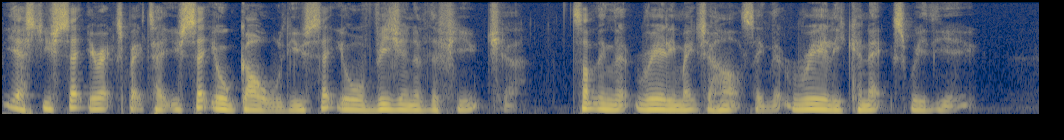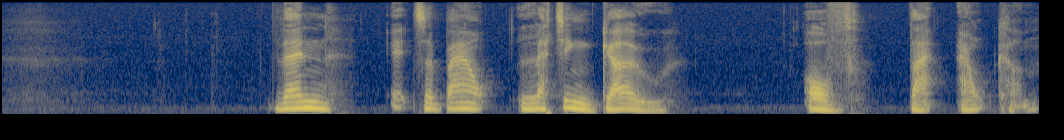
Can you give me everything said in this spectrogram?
yes, you set your expectation, you set your goal, you set your vision of the future, something that really makes your heart sing, that really connects with you. Then it's about letting go of that outcome.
